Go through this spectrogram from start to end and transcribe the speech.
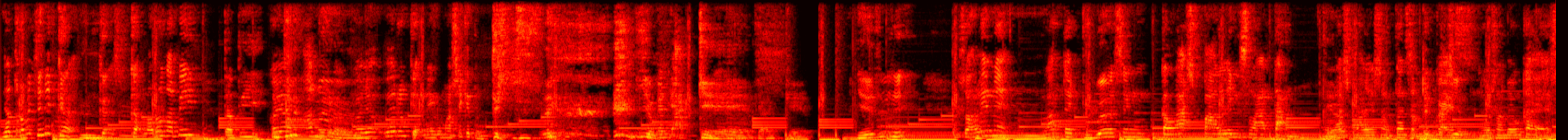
nyetrumnya jadi gak gak gak loro tapi tapi kayak anu ya, kayak weru gak nih rumah sakit tuh. iya kan kaget kaget Ya itu sih. Soalnya nek lantai dua sing kelas paling selatan, kelas paling selatan Sampai UKS. Sampai UKS.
